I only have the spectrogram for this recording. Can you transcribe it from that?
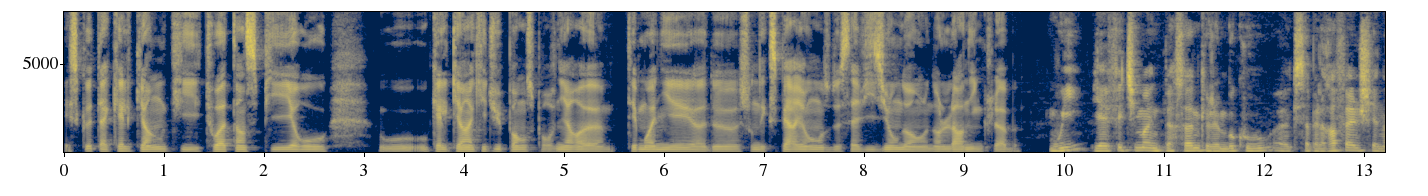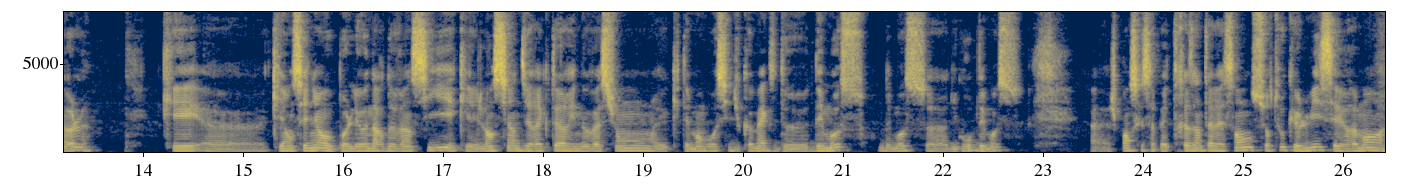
Est-ce que tu as quelqu'un qui, toi, t'inspire ou ou, quelqu'un à qui tu penses pour venir euh, témoigner euh, de son expérience, de sa vision dans, le Learning Club? Oui, il y a effectivement une personne que j'aime beaucoup euh, qui s'appelle Raphaël Chénol, qui est, qui est enseignant au pôle Léonard de Vinci et qui est l'ancien directeur innovation et qui était membre aussi du COMEX de Demos, Demos du groupe Demos. je pense que ça peut être très intéressant, surtout que lui, c'est vraiment,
